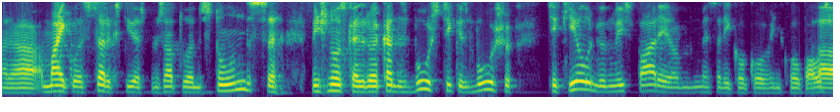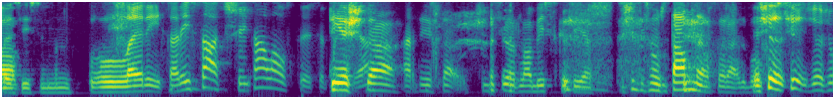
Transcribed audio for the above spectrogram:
Ar uh, Maiklu es sarakstījos pirms aptuveni stundas. Viņš noskaidroja, kad es būšu, cik es būšu. Cik ilgi un vispār, mēs arī kaut ko viņu kopā uztaisīsim. Un... Lērijas arī sācis šī tā lausties. Tieši tā, ar... tieši tā. Šis ļoti labi izskatījās. Šis mums tamnēls varētu būt. Šis, šis, šis,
